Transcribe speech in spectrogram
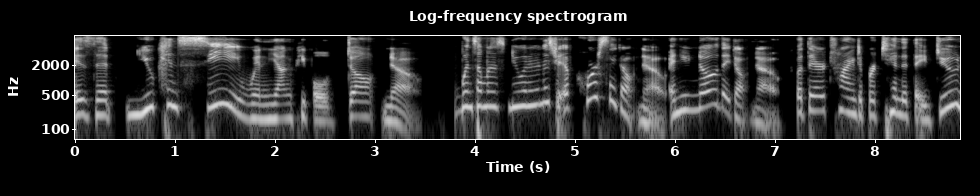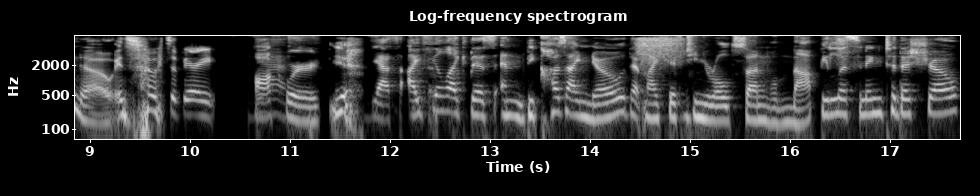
is that you can see when young people don't know. When someone is new in an industry, of course they don't know. And you know they don't know, but they're trying to pretend that they do know. And so it's a very awkward. Yeah. Yes. I feel like this. And because I know that my 15 year old son will not be listening to this show,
